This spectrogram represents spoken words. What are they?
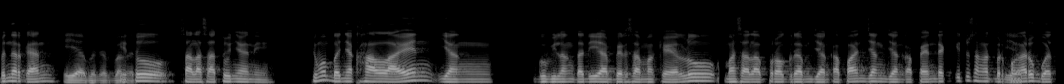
Bener kan? iya bener banget Itu salah satunya nih. Cuma banyak hal lain yang gue bilang tadi hampir sama kayak lu, masalah program jangka panjang, jangka pendek itu Iya. sangat berpengaruh buat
